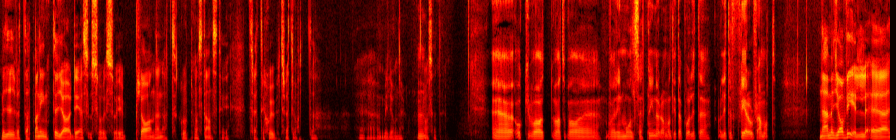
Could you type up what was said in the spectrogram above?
Men givet att man inte gör det så, så, så är planen att gå upp någonstans till 37-38 eh, miljoner. Mm. Eh, och vad, vad, vad, vad är din målsättning nu då, om man tittar på lite, lite fler år framåt? Nej, men jag vill eh,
